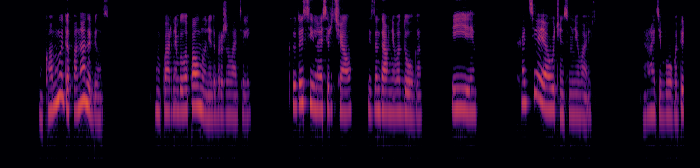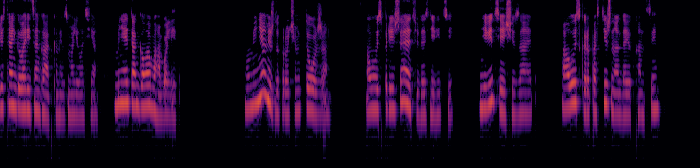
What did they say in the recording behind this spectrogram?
Но кому это понадобилось?» У парня было полно недоброжелателей. Кто-то сильно осерчал, из-за давнего долга. И... Хотя я очень сомневаюсь. Ради бога, перестань говорить загадками, взмолилась я. У меня и так голова болит. У меня, между прочим, тоже. Лось приезжает сюда с девицей. Девица исчезает. А Лось скоропостижно отдает концы.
